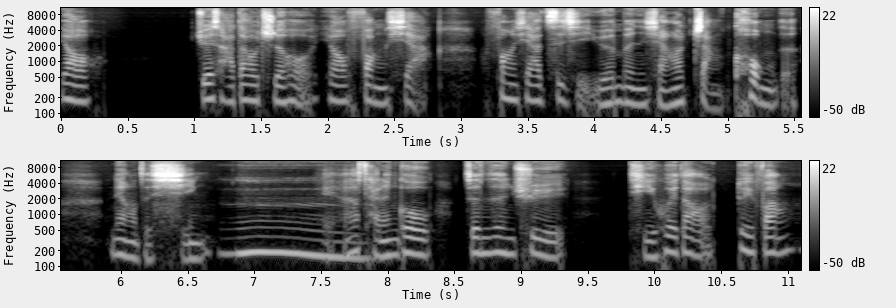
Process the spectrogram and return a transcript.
要觉察到之后要放下，放下自己原本想要掌控的那样的心，嗯哎，那才能够真正去体会到对方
